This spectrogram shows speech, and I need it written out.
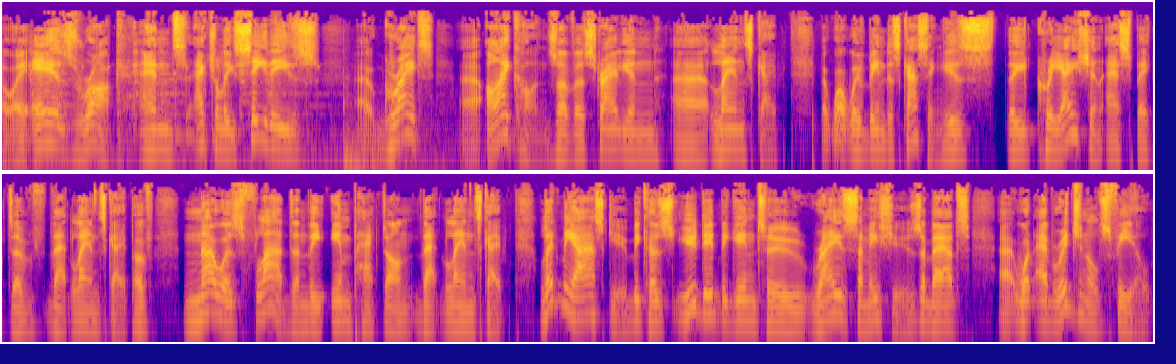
or Ayers Rock and actually see these uh, great uh, icons of Australian uh, landscape. But what we've been discussing is the creation aspect of that landscape, of Noah's flood and the impact on that landscape. Let me ask you, because you did begin to raise some issues about uh, what Aboriginals feel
